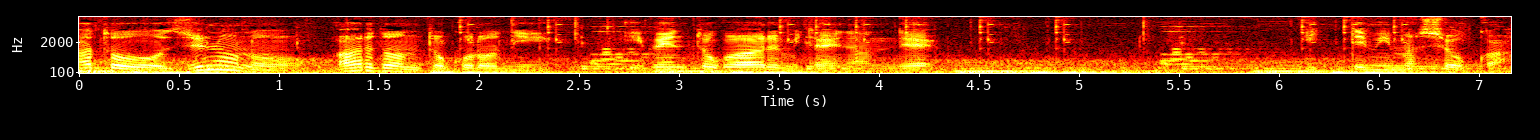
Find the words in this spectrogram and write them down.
あとジュノのアルドのところにイベントがあるみたいなんで行ってみましょうか。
